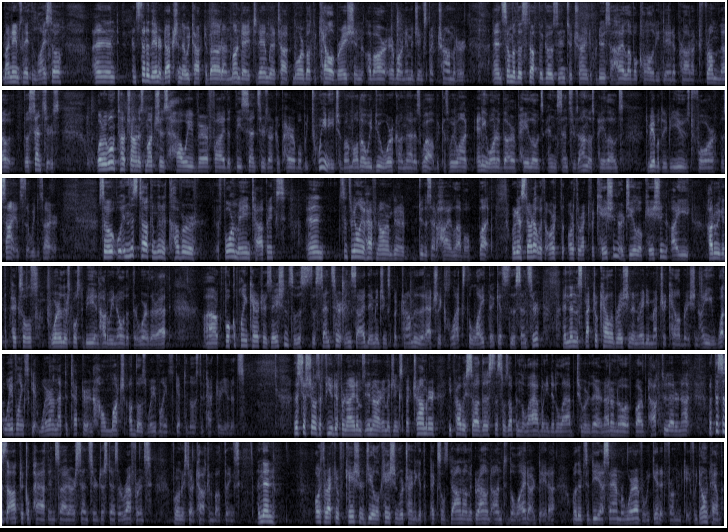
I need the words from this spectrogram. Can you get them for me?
My name's Nathan Leisso, and instead of the introduction that we talked about on Monday, today I'm going to talk more about the calibration of our airborne imaging spectrometer and some of the stuff that goes into trying to produce a high-level quality data product from those sensors. What we won't touch on as much is how we verify that these sensors are comparable between each of them, although we do work on that as well, because we want any one of our payloads and the sensors on those payloads to be able to be used for the science that we desire. So in this talk, I'm going to cover four main topics. And since we only have half an hour, I'm going to do this at a high level. But we're going to start out with orth orthorectification or geolocation, i.e. how do we get the pixels where they're supposed to be and how do we know that they're where they're at. Uh, focal plane characterization, so this is the sensor inside the imaging spectrometer that actually collects the light that gets to the sensor. And then the spectral calibration and radiometric calibration, i.e. what wavelengths get where on that detector and how much of those wavelengths get to those detector units. This just shows a few different items in our imaging spectrometer. You probably saw this. This was up in the lab when you did a lab tour there. And I don't know if Barb talked through that or not, but this is the optical path inside our sensor just as a reference for when we start talking about things. And then orthorectification or geolocation, we're trying to get the pixels down on the ground onto the LiDAR data whether it's a DSM or wherever we get it from. If we don't have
